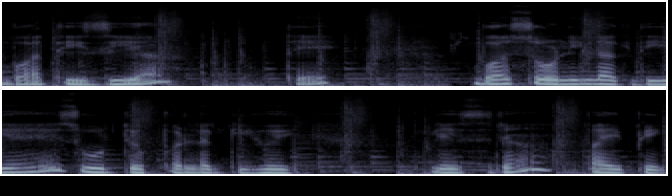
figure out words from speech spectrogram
ਬਹੁਤ ਈਜ਼ੀ ਆ ਤੇ ਬਹੁਤ ਸੋਹਣੀ ਲੱਗਦੀ ਹੈ, ਇਹ ਸੂਟ ਦੇ ਉੱਪਰ ਲੱਗੀ ਹੋਈ ਲੇਸ ਜਾਂ ਪਾਈਪਿੰਗ।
